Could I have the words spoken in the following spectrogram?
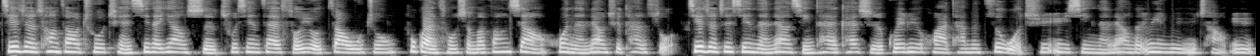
接着创造出全息的样式出现在所有造物中，不管从什么方向或能量去探索。接着这些能量形态开始规律化它们自我区域性能量的韵律与场域。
